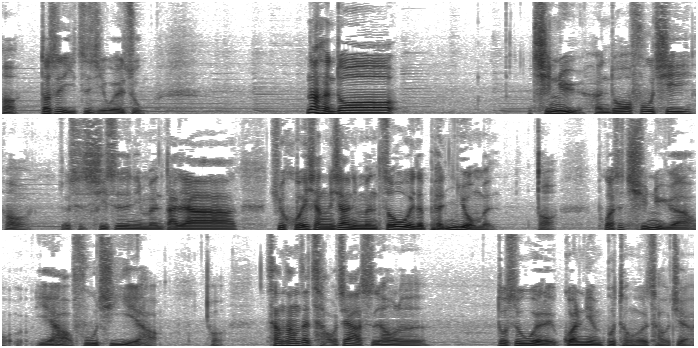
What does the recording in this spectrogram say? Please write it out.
好，都是以自己为主。那很多情侣、很多夫妻，哦，就是其实你们大家去回想一下，你们周围的朋友们，哦，不管是情侣啊也好，夫妻也好，哦，常常在吵架的时候呢，都是为了观念不同而吵架，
